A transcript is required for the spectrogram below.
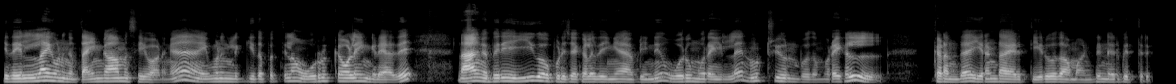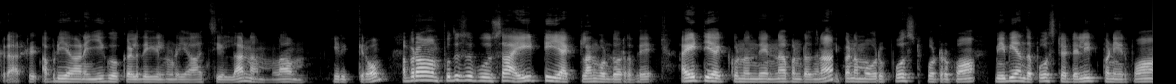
இதெல்லாம் இவனுங்க தயங்காமல் செய்வானுங்க. இவனுங்களுக்கு இதை பற்றிலாம் ஒரு கவலையும் கிடையாது. நாங்கள் பெரிய ஈகோ பிடிச்ச கழுதிங்க அப்படின்னு ஒரு முறை இல்லை நூற்றி ஒன்பது முறைகள் கடந்த இரண்டாயிரத்தி இருபதாம் ஆண்டு நிரூபித்திருக்கிறார்கள். அப்படியான ஈகோ கழுதைகளினுடைய ஆட்சியில் தான் நம்மளாம் இருக்கிறோம். அப்புறம் புதுசு புதுசாக ஐடி ஆக்ட்லாம் கொண்டு வர்றது. ஐடி ஆக்ட் கொண்டு வந்து என்ன பண்ணுறதுனா இப்போ நம்ம ஒரு போஸ்ட் போட்டிருப்போம். மேபி அந்த போஸ்ட்டை டெலீட் பண்ணியிருப்போம்.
